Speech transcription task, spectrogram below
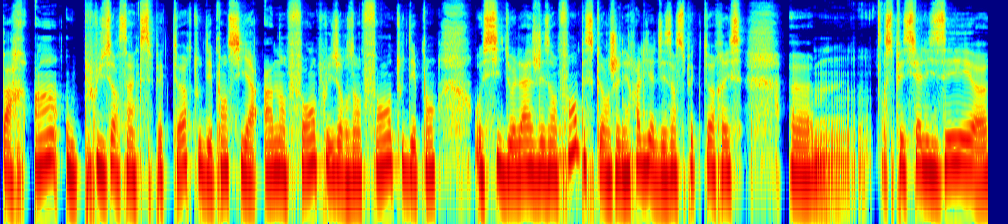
par un ou plusieurs inspecteurs. Tout dépend s'il y a un enfant, plusieurs enfants, tout dépend aussi de l'âge des enfants, parce qu'en général, il y a des inspecteurs euh, spécialisés euh,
